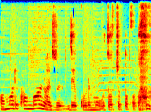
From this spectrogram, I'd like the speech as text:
あんまり考えないでこれも歌っちゃったかな。う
